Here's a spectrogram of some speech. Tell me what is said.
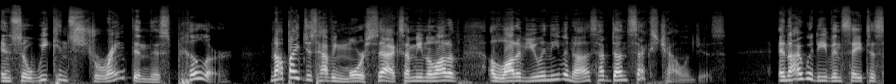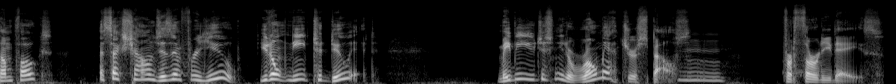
And so we can strengthen this pillar not by just having more sex. I mean, a lot of a lot of you and even us have done sex challenges. And I would even say to some folks, a sex challenge isn't for you. You don't need to do it. Maybe you just need to romance your spouse mm. for 30 days.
